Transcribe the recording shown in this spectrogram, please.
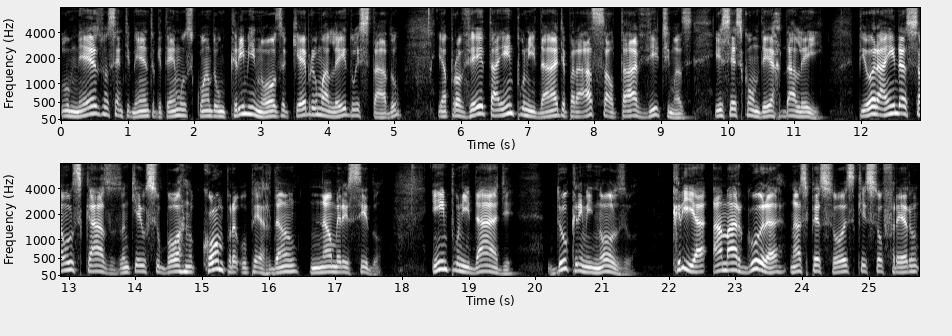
o mesmo sentimento que temos quando um criminoso quebra uma lei do Estado e aproveita a impunidade para assaltar vítimas e se esconder da lei. Pior ainda são os casos em que o suborno compra o perdão não merecido. Impunidade do criminoso cria amargura nas pessoas que sofreram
